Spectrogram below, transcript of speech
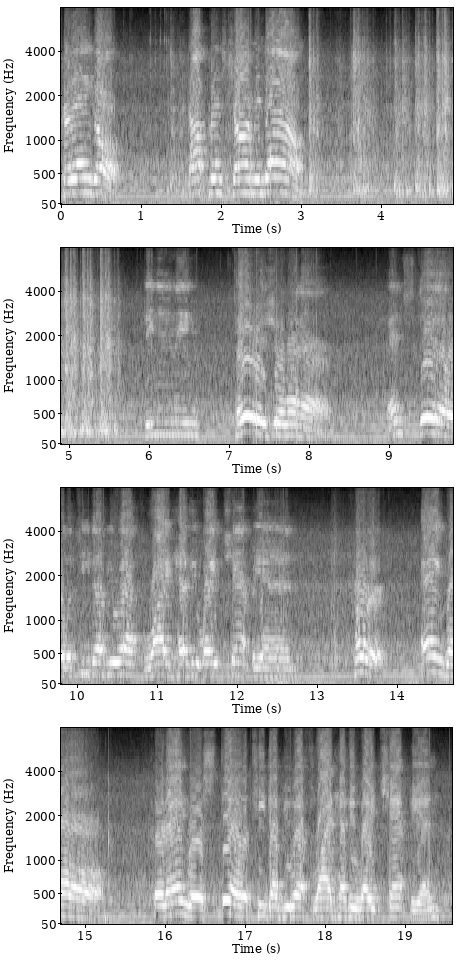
Kurt Angle. Got Prince Charming down. Ding ding ding. Here is your winner. And still the TWF Light Heavyweight Champion, Kurt Angle. Kurt Angle is still the TWF Light Heavyweight Champion.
